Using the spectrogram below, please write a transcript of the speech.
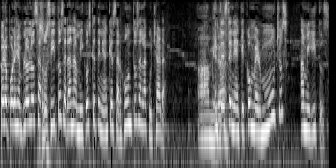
Pero, por ejemplo, los arrocitos eran amigos que tenían que estar juntos en la cuchara. Ah, mira. Entonces tenían que comer muchos amiguitos.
